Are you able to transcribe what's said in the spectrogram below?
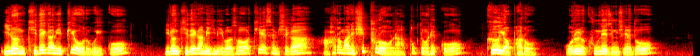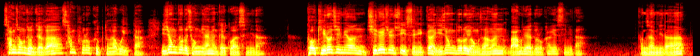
이런 기대감이 피어오르고 있고 이런 기대감이 힘입어서 TSMC가 하루 만에 10%나 폭등을 했고 그 여파로 오늘 국내 증시에도 삼성전자가 3% 급등하고 있다. 이 정도로 정리하면 될 것 같습니다. 더 길어지면 지루해질 수 있으니까 이 정도로 영상은 마무리하도록 하겠습니다. 감사합니다.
